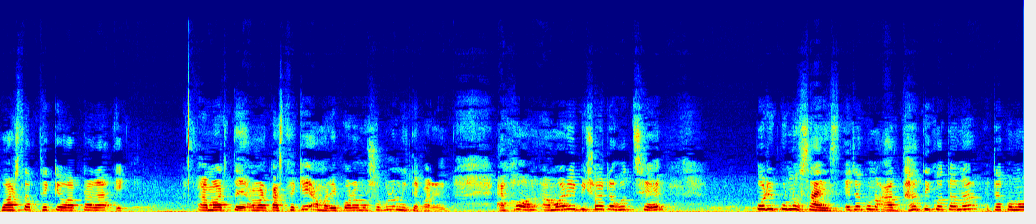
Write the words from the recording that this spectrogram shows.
হোয়াটসঅ্যাপ থেকেও আপনারা আমার আমার কাছ থেকে আমার এই পরামর্শগুলো নিতে পারেন। এখন আমার এই বিষয়টা হচ্ছে পরিপূর্ণ সায়েন্স এটা কোনো আধ্যাত্মিকতা না, এটা কোনো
